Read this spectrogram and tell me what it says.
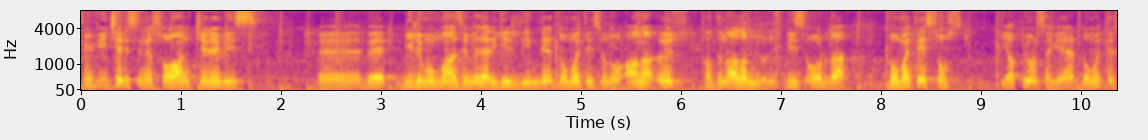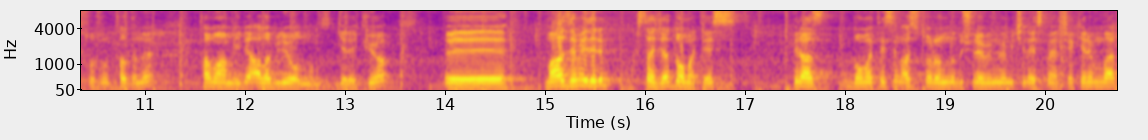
Çünkü içerisine soğan, kereviz, ee, ve bilimum malzemeler girdiğinde domatesin o ana öz tadını alamıyoruz. Biz orada domates sos yapıyorsak eğer domates sosun tadını tamamıyla alabiliyor olmamız gerekiyor. Ee, malzemelerim kısaca domates, biraz domatesin asit oranını düşürebilmem için esmer şekerim var,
